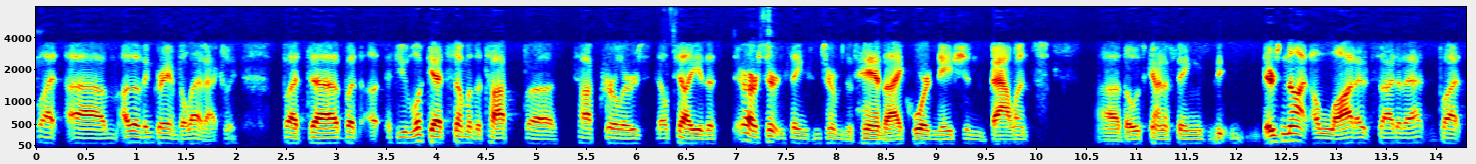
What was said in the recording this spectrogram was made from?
But um, other than Graham DeLaet, actually. But uh, but uh, if you look at some of the top uh, top curlers, they'll tell you that there are certain things in terms of hand-eye coordination, balance, uh, those kind of things. The, there's not a lot outside of that, but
